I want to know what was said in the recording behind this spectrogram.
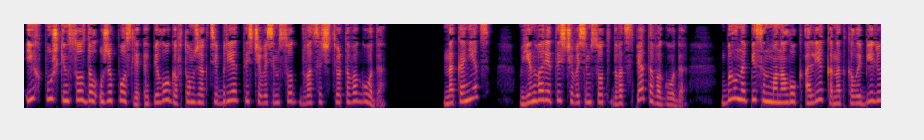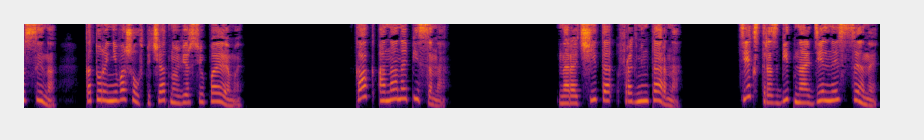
Их Пушкин создал уже после эпилога в том же октябре 1824 года. Наконец, в январе 1825 года был написан монолог Олега над колыбелью сына, который не вошел в печатную версию поэмы. Как она написана? Нарочито фрагментарно. Текст разбит на отдельные сцены,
